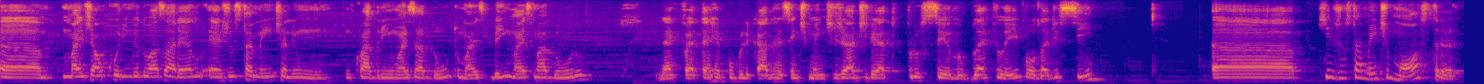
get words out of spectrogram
Uh, mas já o Coringa do Azarelo é justamente ali um, um quadrinho mais adulto, mais, bem mais maduro, né? Que foi até republicado recentemente já direto para o selo Black Label da DC. Uh, que justamente mostra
